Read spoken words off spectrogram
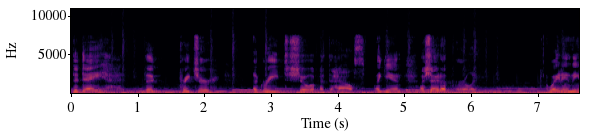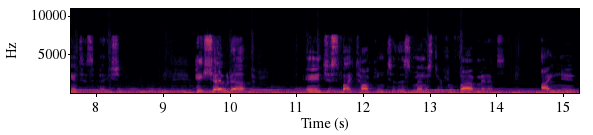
the day the preacher agreed to show up at the house, again, I showed up early, waiting the anticipation. He showed up, and just by talking to this minister for five minutes, I knew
